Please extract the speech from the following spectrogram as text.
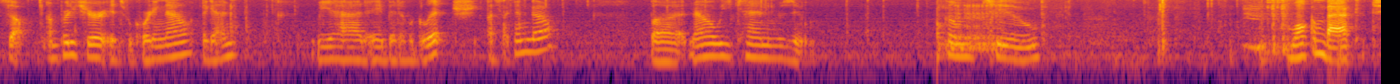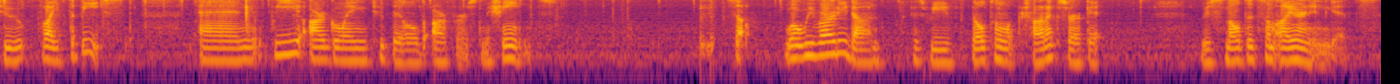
So I'm pretty sure it's recording now. Again, we had a bit of a glitch a second ago, but now we can resume. Welcome to Welcome back to Fight the Beast. And we are going to build our first machines. So, what we've already done is we've built an electronic circuit. We smelted some iron ingots.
